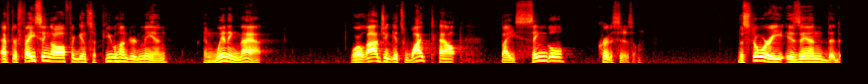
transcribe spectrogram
After facing off against a few hundred men and winning that, Well, Elijah gets wiped out by a single criticism. The story is in the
